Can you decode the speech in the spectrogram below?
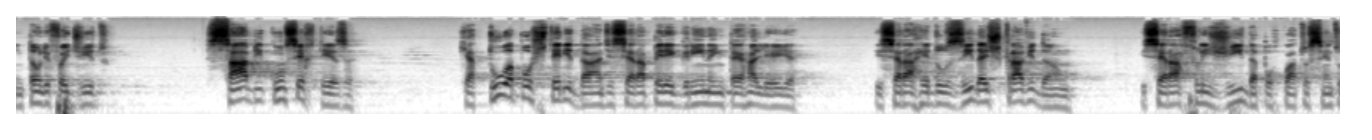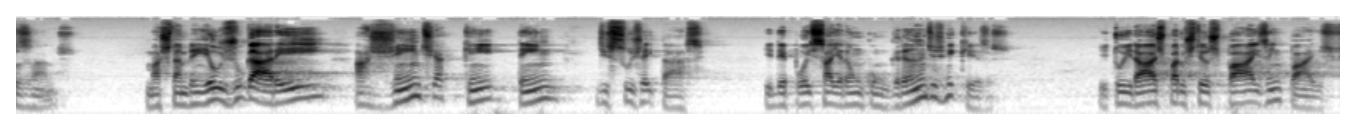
Então lhe foi dito: Sabe com certeza que a tua posteridade será peregrina em terra alheia e será reduzida à escravidão e será afligida por quatrocentos anos. Mas também eu julgarei a gente a quem tem de sujeitar-se, e depois sairão com grandes riquezas. E tu irás para os teus pais em paz,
